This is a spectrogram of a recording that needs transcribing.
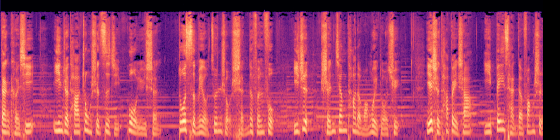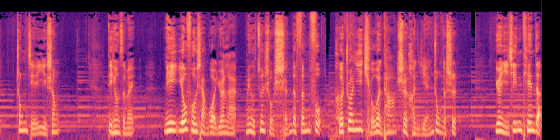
但可惜因着他重视自己过于深。多次没有遵守神的吩咐，以致神将他的王位夺去，也使他被杀，以悲惨的方式终结一生。弟兄姊妹，你有否想过，原来没有遵守神的吩咐和专一求问他是很严重的事？愿以今天的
